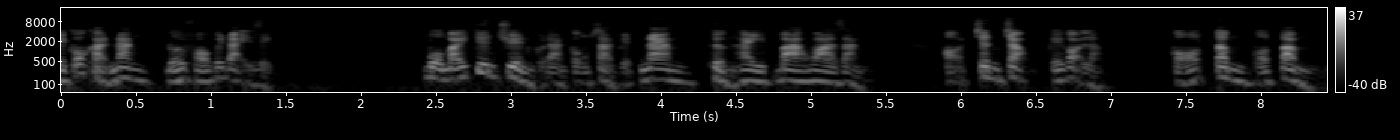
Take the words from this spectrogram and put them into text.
để có khả năng đối phó với đại dịch. Bộ máy tuyên truyền của Đảng Cộng sản Việt Nam thường hay ba hoa rằng họ trân trọng cái gọi là có tâm có tầm,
